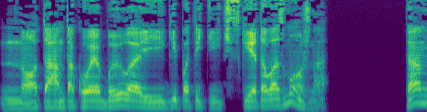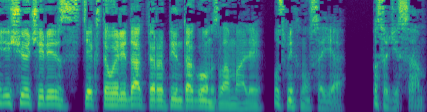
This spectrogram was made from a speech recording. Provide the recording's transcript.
Но там такое было, и гипотетически это возможно. Там еще через текстовый редактор Пентагон взломали, усмехнулся я. Посуди сам.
